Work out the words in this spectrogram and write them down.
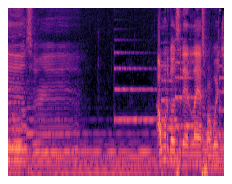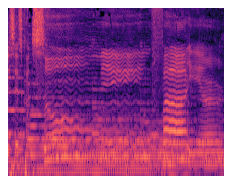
In. I want to go to that last part where it just says consuming fire,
